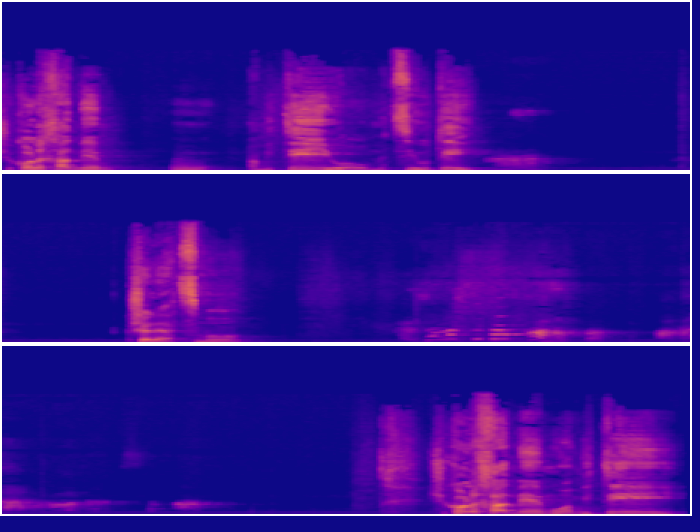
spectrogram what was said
שכל אחד מהם הוא אמיתי או מציאותי כשלעצמו. שכל אחד מהם הוא אמיתי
